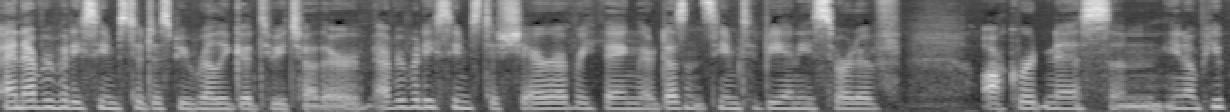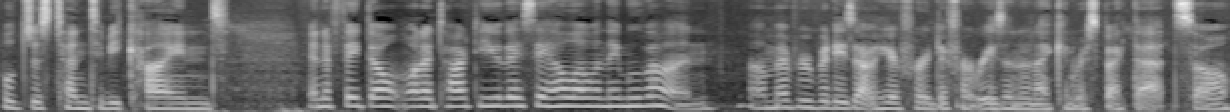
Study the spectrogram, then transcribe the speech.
and everybody seems to just be really good to each other. Everybody seems to share everything. There doesn't seem to be any sort of awkwardness, and you know, people just tend to be kind. And if they don't want to talk to you, they say hello and they move on. Um, everybody's out here for a different reason, and I can respect that. So,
